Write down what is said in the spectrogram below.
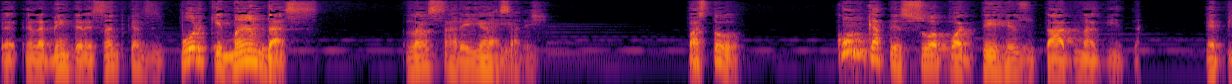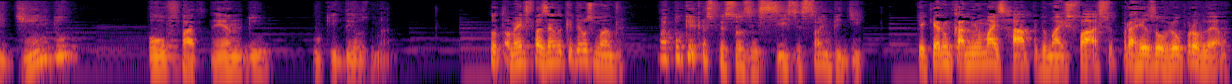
é- ela é bem interessante, porque ela diz, porque mandas, lançarei a Lançarei. rede. Pastor, como que a pessoa pode ter resultado na vida? É pedindo ou fazendo o que Deus manda? Totalmente fazendo o que Deus manda. Mas por que, que as pessoas insistem só em pedir? Porque quer um caminho mais rápido, mais fácil para resolver o problema.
